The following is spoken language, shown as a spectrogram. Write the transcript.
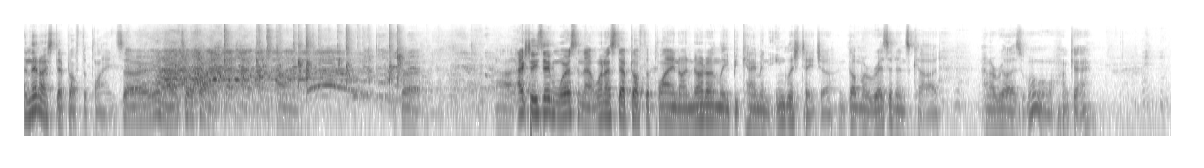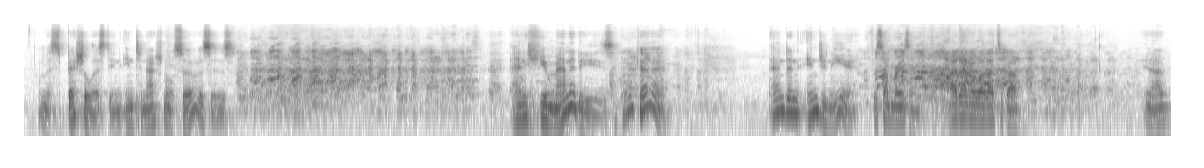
and then I stepped off the plane, so you know it's all fine. Um, but uh, actually, it's even worse than that. When I stepped off the plane, I not only became an English teacher, got my residence card, and I realised, oh, okay, I'm a specialist in international services and humanities. Okay. And an engineer for some reason. I don't know what that's about. You know,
